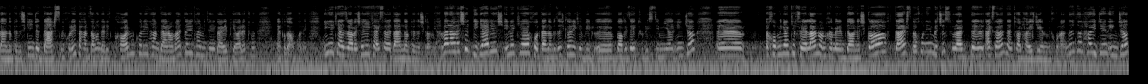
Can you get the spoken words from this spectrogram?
دندان پزشکی اینجا درس می‌خونید و همزمان دارید کار می‌کنید هم درآمد دارید هم می‌تونید برای پیارتون اقدام کنید. این یکی از روش هایی که اکثر دندان پزشکا میان. و روش دیگرش اینه که خب دندان پزشکانی که با ویزای توریستی میان اینجا خب میگن که فعلا ما می‌خوایم بریم دانشگاه درس بخونیم به چه صورت؟ اکثرا دنتال هایجین می‌خونن. دنتال هایجین اینجا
